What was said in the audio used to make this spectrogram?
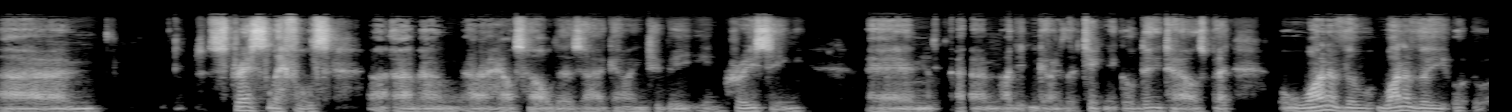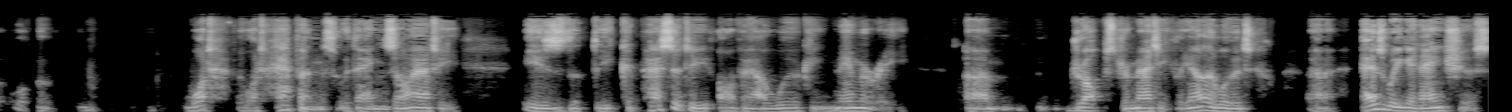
um, stress levels uh, among uh, householders are going to be increasing. And um, I didn't go into the technical details, but one of the one of the what what happens with anxiety is that the capacity of our working memory um, drops dramatically. In other words, uh, as we get anxious,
